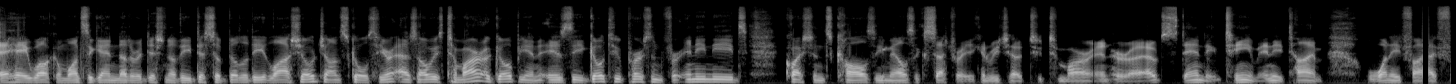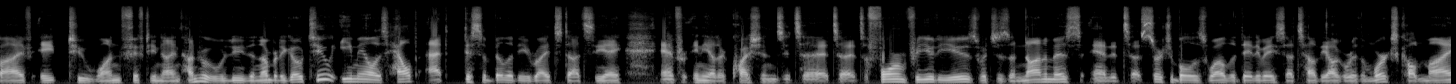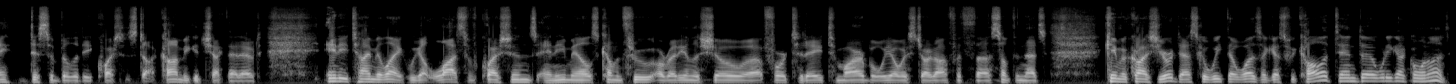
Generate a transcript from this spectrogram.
Hey, hey, welcome once again. Another edition of the Disability Law Show. John Scholes here. As always, Tamar Agopian is the go to person for any needs, questions, calls, emails, etc. You can reach out to Tamar and her uh, outstanding team anytime. 1 821 5900 would be the number to go to. Email is help at disabilityrights.ca. And for any other questions, it's a, it's a, it's a form for you to use, which is anonymous and it's uh, searchable as well. The database, that's how the algorithm works, called My Disability questions.com. You can check that out anytime you like. We got lots of questions and emails coming through already on the show uh, for today, Tamar, but we always start off with uh, something that's came across your desk a week that was, I guess we call it. And uh, what do you got going on?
